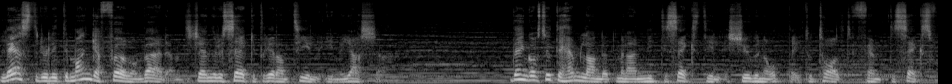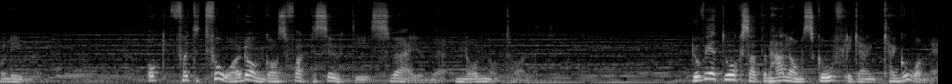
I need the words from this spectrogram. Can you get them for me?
Läste du lite manga förr om världen känner du säkert redan till Inuyasha. Den gavs ut i hemlandet mellan 96 till 2008 i totalt 56 volymer. Och 42 av dem gavs faktiskt ut i Sverige under 00-talet. Då vet du också att den handlar om skolflickan Kagome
